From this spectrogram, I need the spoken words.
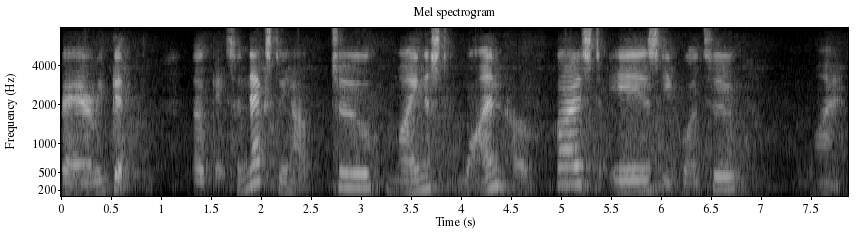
Very good. Okay, so next we have 2 minus 1, of course, is equal to 1.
